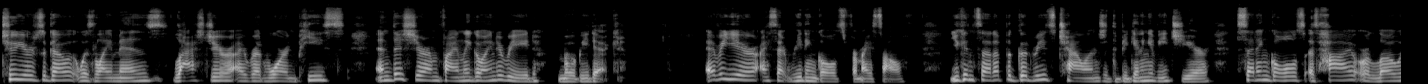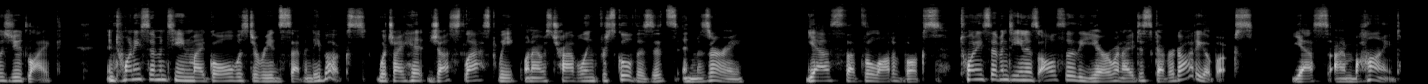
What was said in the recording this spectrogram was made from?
Two years ago, it was Les Mis. Last year, I read War and Peace. And this year, I'm finally going to read Moby Dick. Every year, I set reading goals for myself. You can set up a Goodreads challenge at the beginning of each year, setting goals as high or low as you'd like. In 2017, my goal was to read 70 books, which I hit just last week when I was traveling for school visits in Missouri. Yes, that's a lot of books. 2017 is also the year when I discovered audiobooks. Yes, I'm behind.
